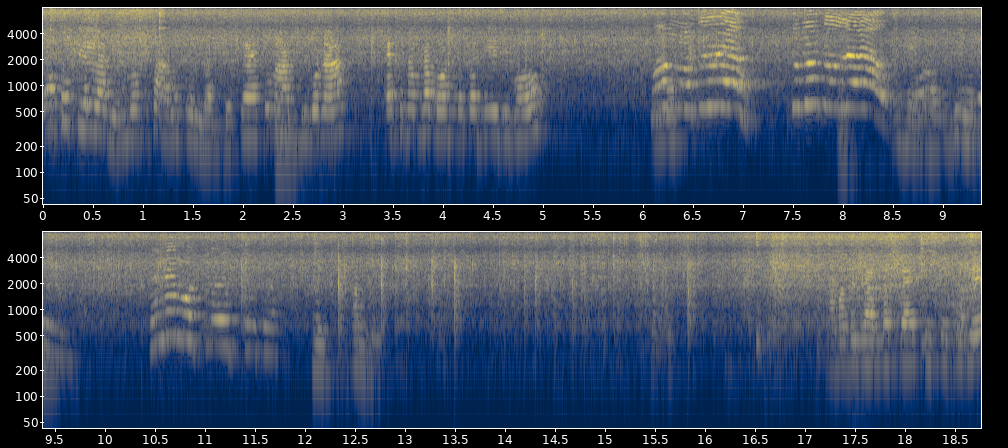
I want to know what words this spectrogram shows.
কত তেল লাগে মনে হচ্ছে আরও তেল লাগবে তো এখন আর দিব না এখন আমরা মশলাটা দিয়ে দিব হ্যাঁ দিব, দিব। হয়েছে, থামবে। আমাদের রান্না প্রায় শেষের দিকে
